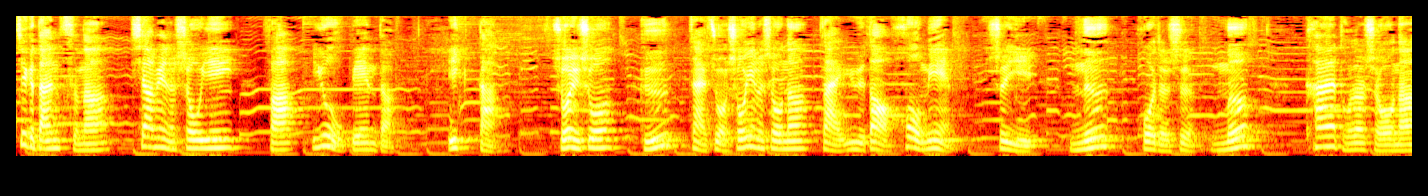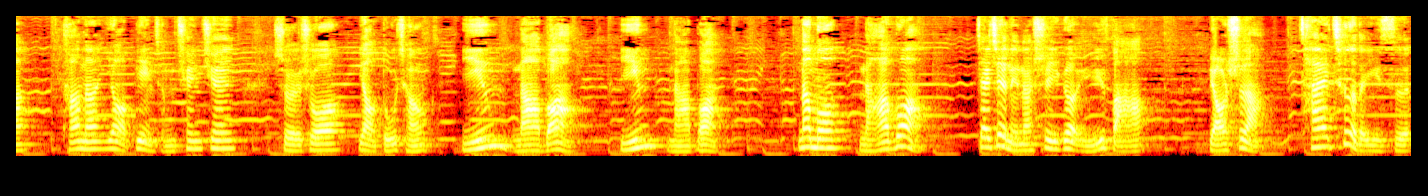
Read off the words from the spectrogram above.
这个单词呢，下面的收音发右边的 ikda，所以说 g 在做收音的时候呢，在遇到后面是以。呢，或者是么，开头的时候呢，它呢要变成圈圈，所以说要读成 in na ba，in na ba。那么 na ba 在这里呢是一个语法，表示啊猜测的意思，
